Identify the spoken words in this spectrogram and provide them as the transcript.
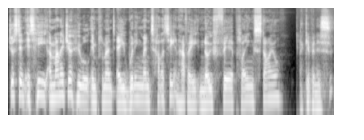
Justin, is he a manager who will implement a winning mentality and have a no fear playing style? given his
